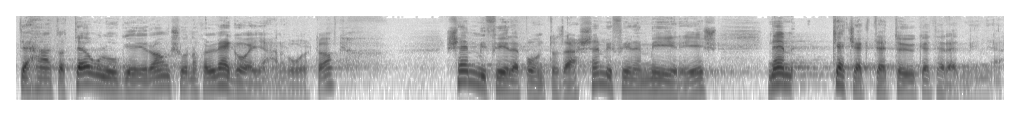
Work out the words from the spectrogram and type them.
tehát a teológiai rangsornak a legalján voltak, semmiféle pontozás, semmiféle mérés nem kecsegtette őket eredménnyel.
